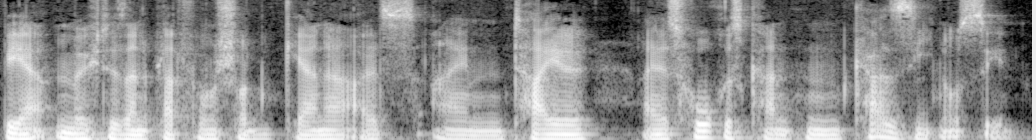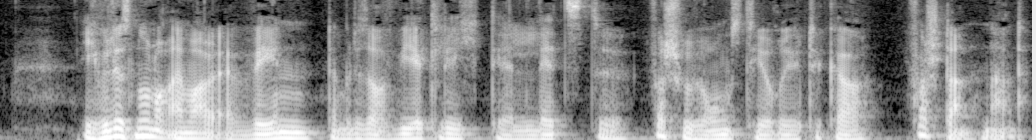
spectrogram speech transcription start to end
Wer möchte seine Plattform schon gerne als einen Teil eines hochriskanten Casinos sehen? Ich will es nur noch einmal erwähnen, damit es auch wirklich der letzte Verschwörungstheoretiker verstanden hat.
